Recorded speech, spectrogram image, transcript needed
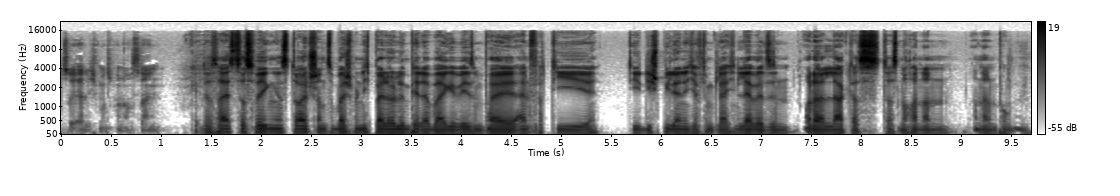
So ehrlich muss man auch sein. Okay, das heißt, deswegen ist Deutschland zum Beispiel nicht bei der Olympia dabei gewesen, weil einfach die, die, die Spieler nicht auf dem gleichen Level sind. Oder lag das, das noch an anderen, anderen Punkten?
